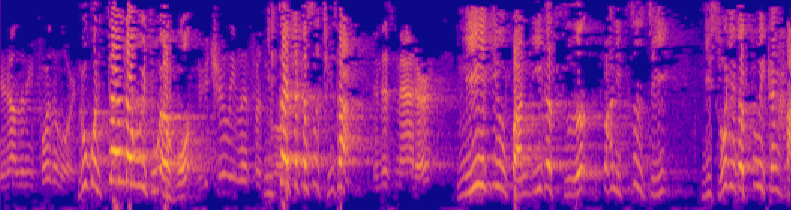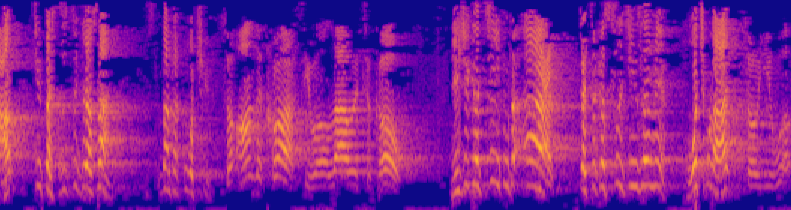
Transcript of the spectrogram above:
You're not living for the Lord. 如果你真的为主而活，If you truly live for the 你在 Lord 你在这个事情上，in this matter, 你就把你的死，把你自己，你所有的对跟好，就在十字架上让它过去。so on the cross, you will allow it to go. 你就用基督的爱，在这个事情上面活出来。So you will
